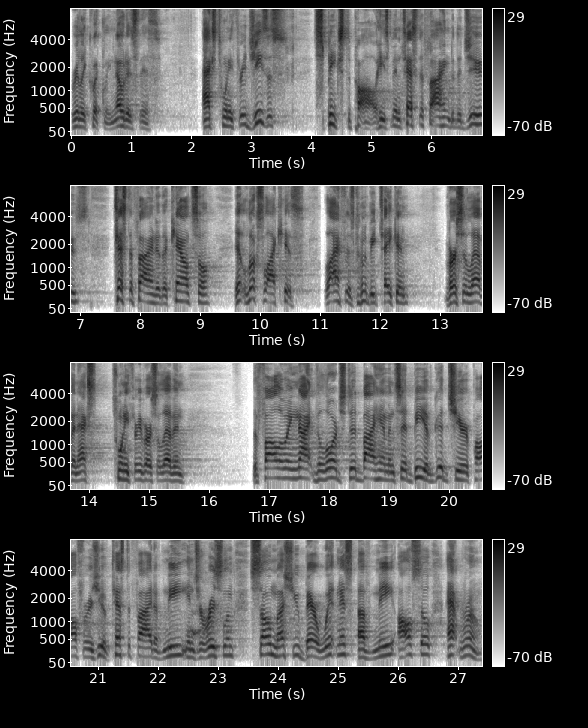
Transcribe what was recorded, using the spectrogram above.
really quickly. Notice this. Acts 23, Jesus speaks to Paul. He's been testifying to the Jews, testifying to the council. It looks like his life is going to be taken. Verse 11, Acts 23, verse 11. The following night, the Lord stood by him and said, Be of good cheer, Paul, for as you have testified of me in Jerusalem, so must you bear witness of me also at Rome.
